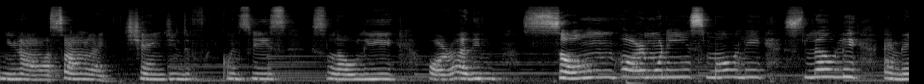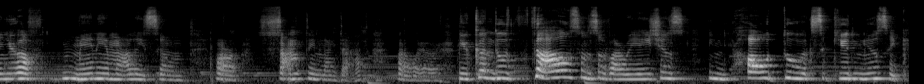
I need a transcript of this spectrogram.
you know a song like changing the frequencies slowly or adding some harmony slowly slowly and then you have minimalism or something like that or whatever. You can do thousands of variations in how to execute music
